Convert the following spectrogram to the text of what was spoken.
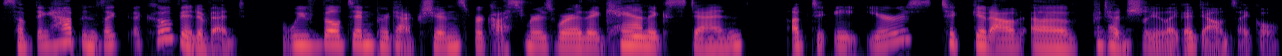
something happens, like a COVID event, we've built in protections for customers where they can extend up to eight years to get out of potentially like a down cycle.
